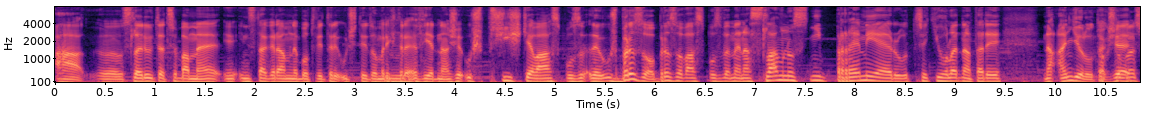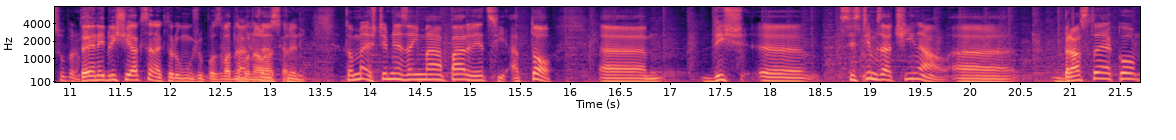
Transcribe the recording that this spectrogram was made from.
a uh, sledujte třeba mé Instagram nebo Twitter účty Tom Richter hmm. F1, že už příště vás pozve, už brzo, brzo vás pozveme na slavnostní premiéru 3. ledna tady na Andělu, tak takže to, super. to je nejbližší akce, na kterou můžu pozvat tak nebo nalákat. To mě ještě mě zajímá pár věcí a to, uh, když uh, jsi s tím začínal, uh, bral to jako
